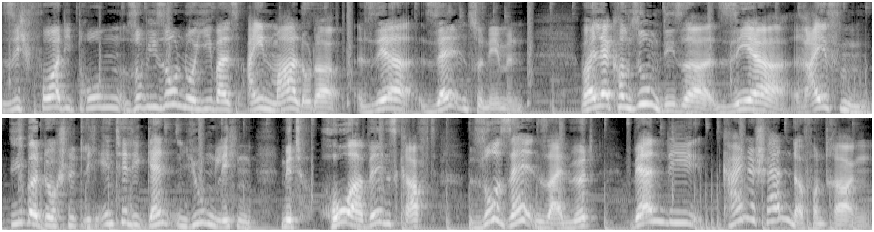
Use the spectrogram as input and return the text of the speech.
sich vor, die Drogen sowieso nur jeweils einmal oder sehr selten zu nehmen. Weil der Konsum dieser sehr reifen, überdurchschnittlich intelligenten Jugendlichen mit hoher Willenskraft so selten sein wird, werden die keine Schäden davon tragen.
